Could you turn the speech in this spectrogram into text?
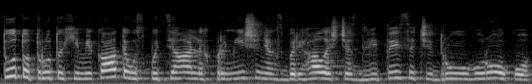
Тут отрутохімікати у спеціальних приміщеннях зберігали ще з 2002 року.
